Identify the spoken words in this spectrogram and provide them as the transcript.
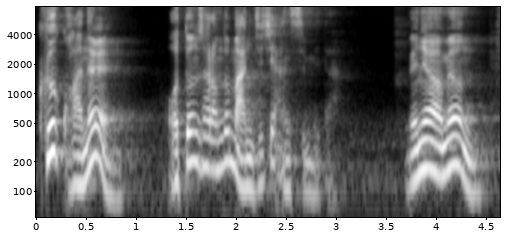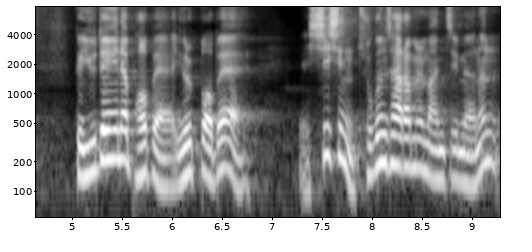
그 관을 어떤 사람도 만지지 않습니다. 왜냐하면 그 유대인의 법에 율법에 시신 죽은 사람을 만지면은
